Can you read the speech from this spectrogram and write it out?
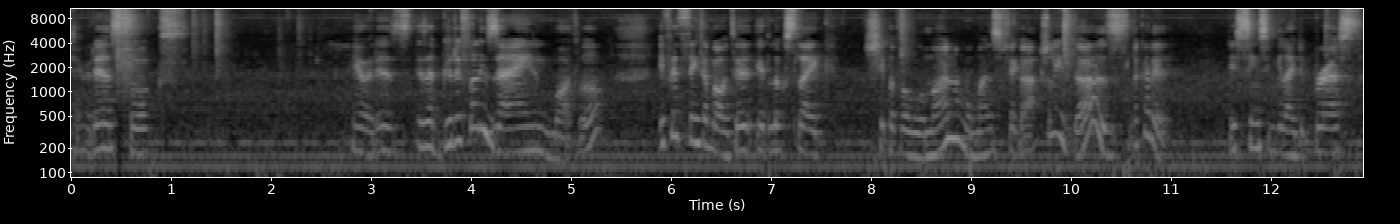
Here it is folks. Here it is. It's a beautiful design bottle. If you think about it, it looks like shape of a woman, woman's figure. Actually it does. Look at it. This seems to be like the breast,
